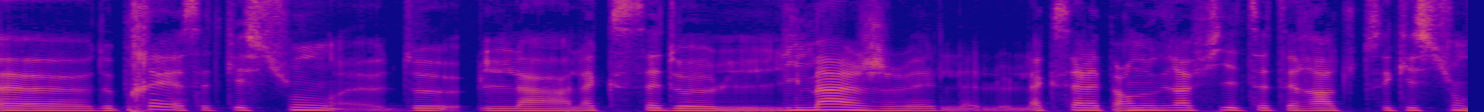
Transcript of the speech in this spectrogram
euh, de près à cette question euh, de l'accès de l'image, l'accès à la pornographie, etc., toutes ces questions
